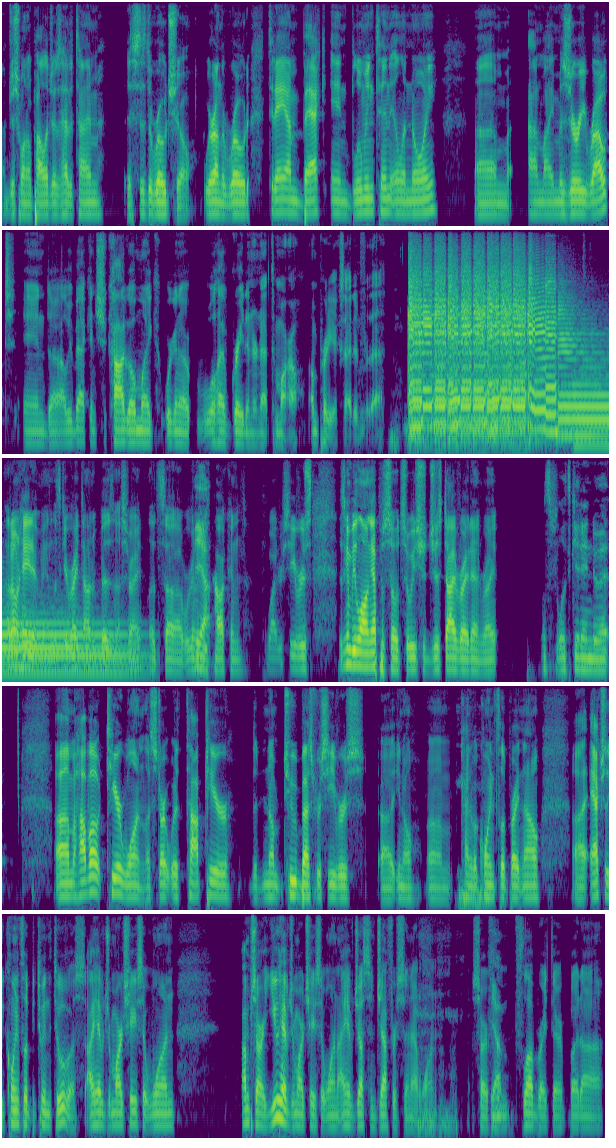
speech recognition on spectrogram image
I just want to apologize ahead of time. This is the road show. We're on the road today. I'm back in Bloomington, Illinois, um, on my Missouri route, and uh, I'll be back in Chicago. Mike, we're gonna we'll have great internet tomorrow. I'm pretty excited for that. I don't hate it, man. Let's get right down to business, right? Let's uh we're gonna Yeah. be talking wide receivers. This is gonna be a long episode, so we should just dive right in, right? let's let's get into it. Um, how about tier one? Let's start with top tier, the number two best receivers. Uh, you know, um, kind of a coin flip right now. Uh, actually, coin flip between the two of us. I have Ja'Marr Chase at one. I'm sorry, you have Ja'Marr Chase at one. I have Justin Jefferson at one. Sorry for Yep. the flub right there, but uh,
